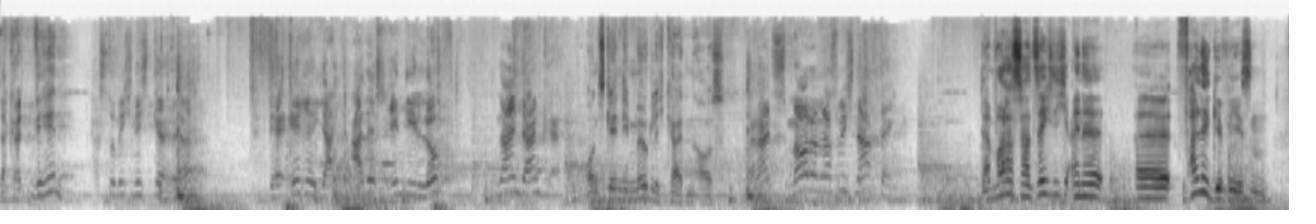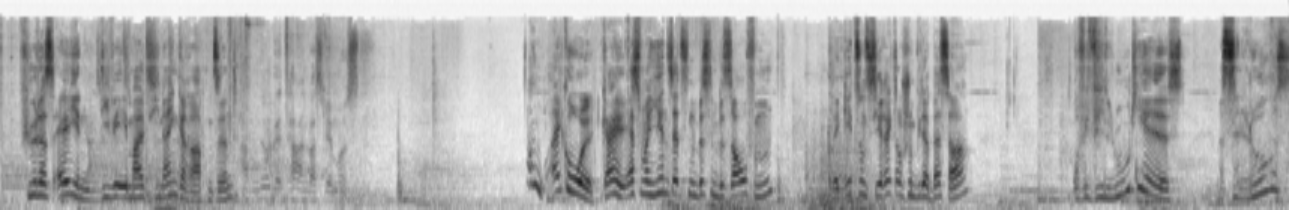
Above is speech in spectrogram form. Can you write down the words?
Da könnten wir hin. Hast du mich nicht gehört? Der Irre jagt alles in die Luft? Nein, danke. Uns gehen die Möglichkeiten aus. Dann als Mörder lass mich nachdenken. Dann war das tatsächlich eine äh, Falle gewesen. Für das Alien, die wir eben halt hineingeraten sind. Haben nur getan, was wir mussten. Oh, Alkohol. Geil. Erstmal hier hinsetzen, ein bisschen besaufen. Da geht's uns direkt auch schon wieder besser. Oh, wie viel Loot hier ist. Was ist denn los?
